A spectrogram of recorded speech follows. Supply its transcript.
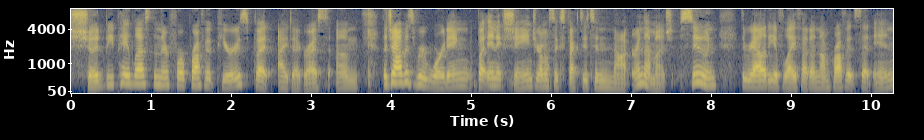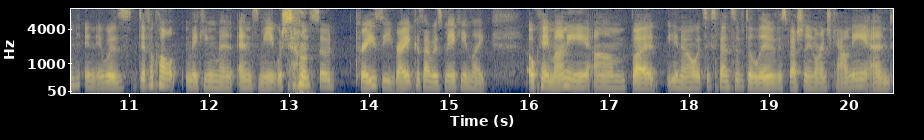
should be paid less than their for profit peers, but I digress. Um, the job is rewarding, but in exchange, you're almost expected to not earn that much. Soon, the reality of life at a nonprofit set in, and it was difficult making ends meet, which sounds so crazy, right? Because I was making like okay money, um, but you know it's expensive to live, especially in Orange County, and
